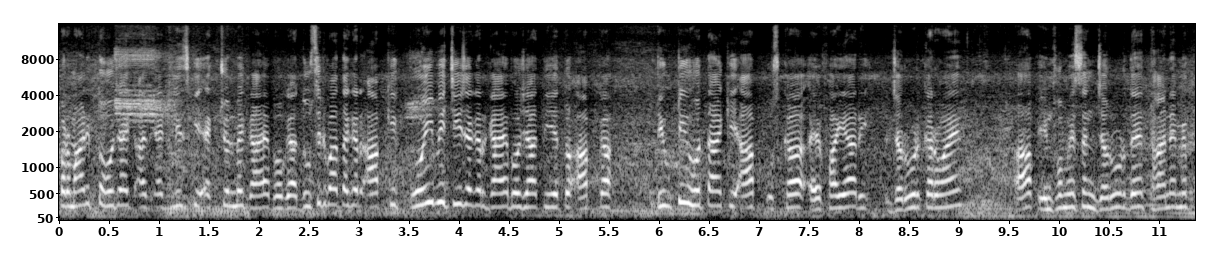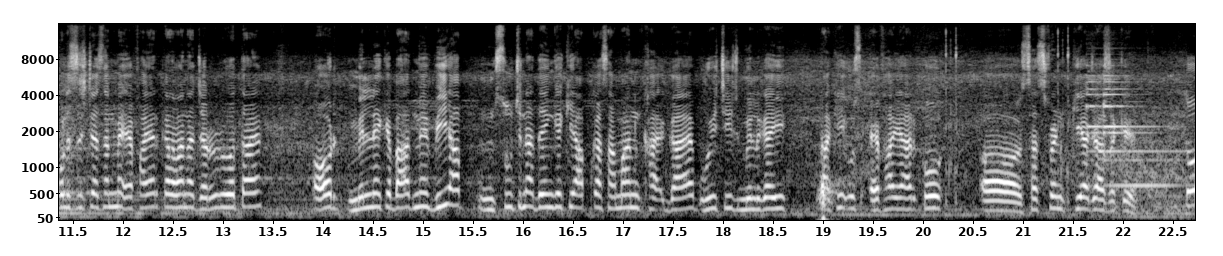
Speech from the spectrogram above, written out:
प्रमाणित तो हो जाए एटलीस्ट कि एक्चुअल में गायब हो गया। दूसरी बात, अगर आपकी कोई भी चीज़ अगर गायब हो जाती है तो आपका ड्यूटी होता है कि आप उसका एफआईआर ज़रूर करवाएँ। आप इन्फॉर्मेशन ज़रूर दें। थाने में पुलिस स्टेशन में एफआईआर करवाना ज़रूरी होता है। और मिलने के बाद में भी आप सूचना देंगे कि आपका सामान गायब हुई चीज़ मिल गई ताकि उस एफआईआर को सस्पेंड किया जा सके। तो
